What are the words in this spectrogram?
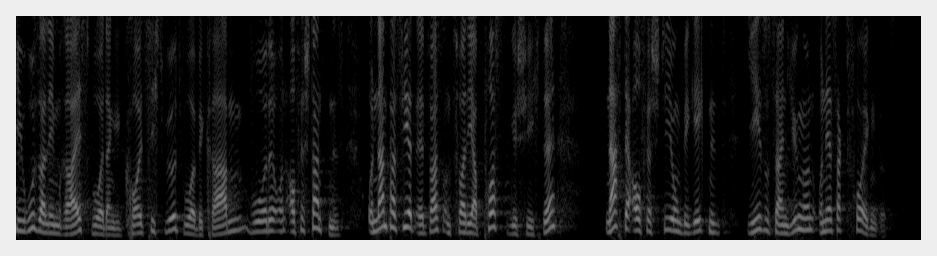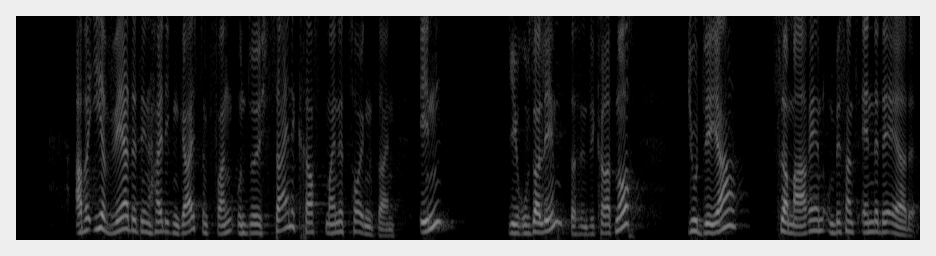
Jerusalem reist, wo er dann gekreuzigt wird, wo er begraben wurde und auferstanden ist. Und dann passiert etwas, und zwar die Apostelgeschichte. Nach der Auferstehung begegnet Jesus seinen Jüngern und er sagt folgendes. Aber ihr werdet den Heiligen Geist empfangen und durch seine Kraft meine Zeugen sein. In Jerusalem, da sind sie gerade noch, Judäa, Samarien und bis ans Ende der Erde.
